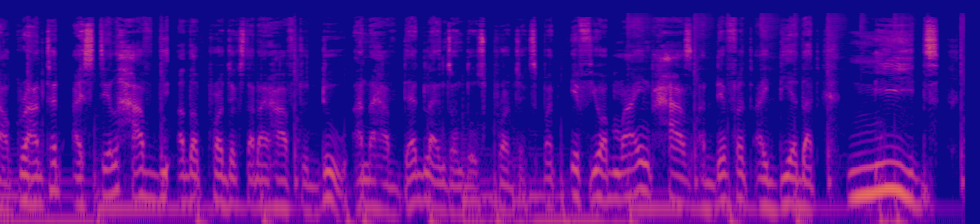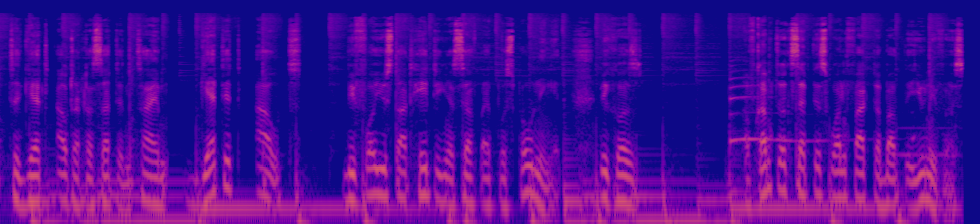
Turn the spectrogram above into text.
Now, granted, I still have the other projects that I have to do, and I have deadlines on those projects. But if your mind has a different idea that needs to get out at a certain time, get it out before you start hating yourself by postponing it. Because I've come to accept this one fact about the universe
